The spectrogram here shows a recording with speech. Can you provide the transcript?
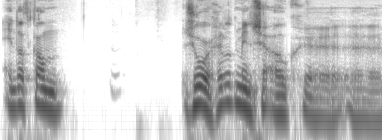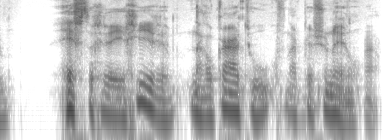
En dat kan zorgen dat mensen ook uh, uh, heftig reageren naar elkaar toe of naar personeel. Ja.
